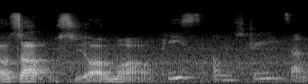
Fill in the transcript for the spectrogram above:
thumbs up. We'll see y'all tomorrow. Peace on the street, son.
